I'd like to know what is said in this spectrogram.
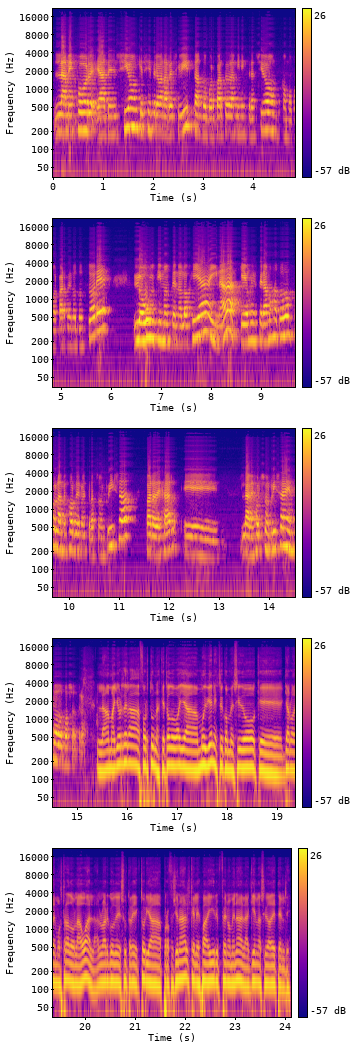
La mejor atención que siempre van a recibir, tanto por parte de la administración como por parte de los doctores, lo último en tecnología y nada, que os esperamos a todos con la mejor de nuestras sonrisas para dejar... Eh, la mejor sonrisa en todos vosotros. La mayor de las fortunas, que todo vaya muy bien y estoy convencido que ya lo ha demostrado la OAL a lo largo de su trayectoria profesional, que les va a ir fenomenal aquí en la ciudad de Telde.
